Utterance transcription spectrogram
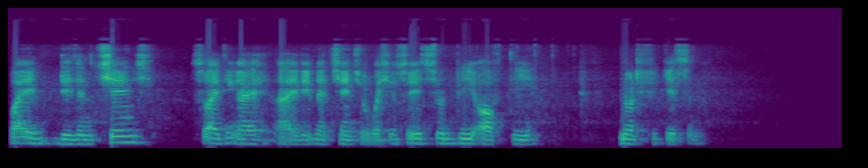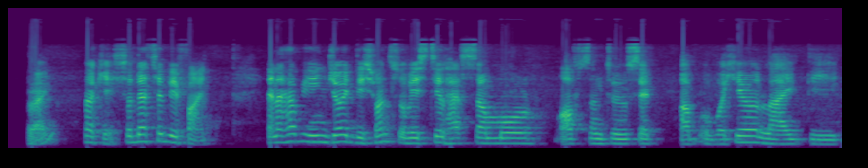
why it didn't change? So I think I, I did not change over here so it should be of the notification. Right? Okay so that should be fine. And I hope you enjoyed this one. So we still have some more options to set up over here like the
